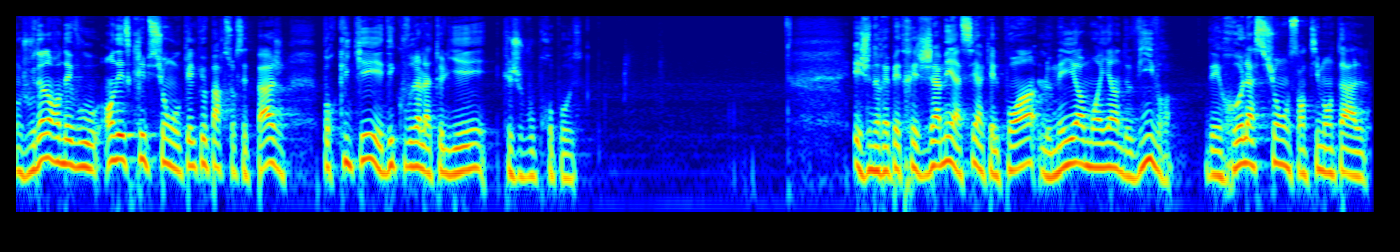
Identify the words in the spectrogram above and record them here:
Donc je vous donne rendez-vous en description ou quelque part sur cette page pour cliquer et découvrir l'atelier que je vous propose. Et je ne répéterai jamais assez à quel point le meilleur moyen de vivre des relations sentimentales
